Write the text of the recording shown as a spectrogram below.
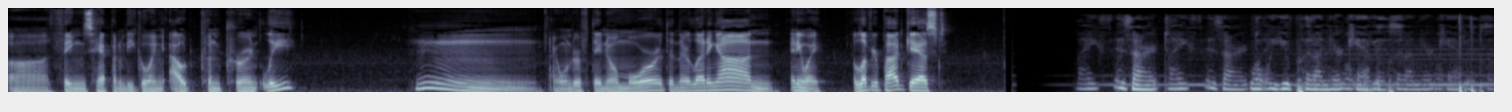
uh, things happen to be going out concurrently. Hmm, I wonder if they know more than they're letting on. Anyway, I love your podcast. Life is art. Life is art. What will you put on your canvas? Put on your canvas.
